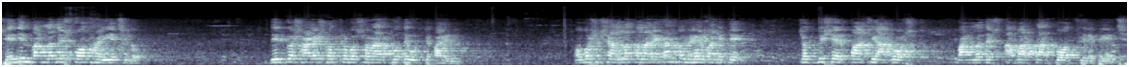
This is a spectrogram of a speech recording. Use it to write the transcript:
সেদিন বাংলাদেশ পথ হারিয়েছিল। দীর্ঘ সাড়ে সতেরো বছর আর পথে উঠতে পারেনি। অবশেষে আল্লাহ তালার একান্ত মেহরবানিতে চব্বিশের পাঁচই আগস্ট বাংলাদেশ আবার তার পথ ফিরে পেয়েছে।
